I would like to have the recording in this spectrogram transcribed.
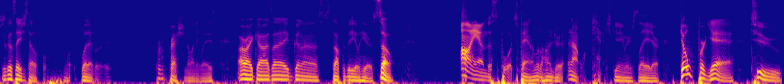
she's gonna say she's helpful. Whatever, it's professional, anyways. All right, guys, I'm gonna stop the video here. So, I am the sports fan 1100, and I will catch gamers later. Don't forget to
